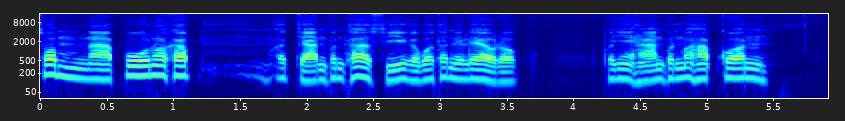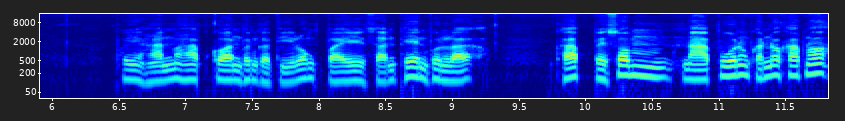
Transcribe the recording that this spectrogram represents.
ส้มนาปูเนาะครับ อาจารย์พิ่นท่าสีก็บ่ทันได้แล้วดอกพญหารพิ่นมาหับก่อนพญหารมาหับก่อนพิ่นกติลงไปสันเพนพุ่นละครับ ไปส้มหนาปูน้ำกันเนาะครับเนาะ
